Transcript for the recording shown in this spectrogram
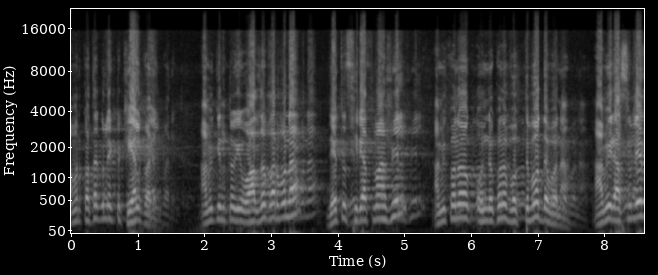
আমার কথাগুলো একটু খেয়াল করেন। আমি কিন্তু ওয়াজও করব না? যেহেতু সিরাত মাহফিল, আমি কোনো অন্য কোনো বক্তব্য দেব না। আমি রাসুলের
